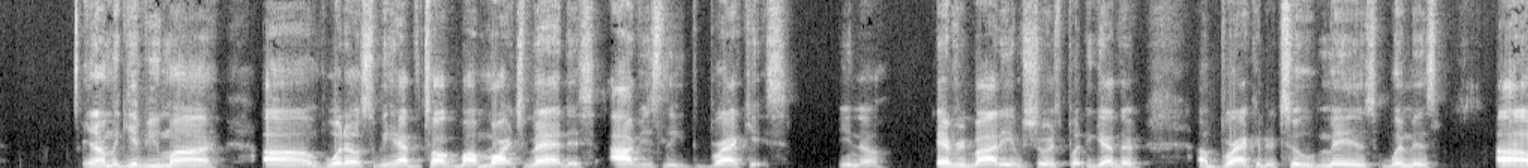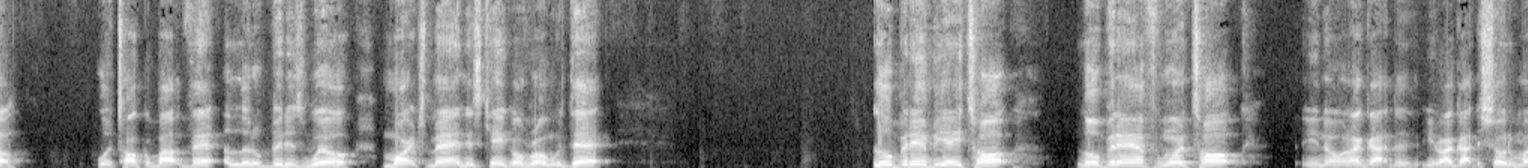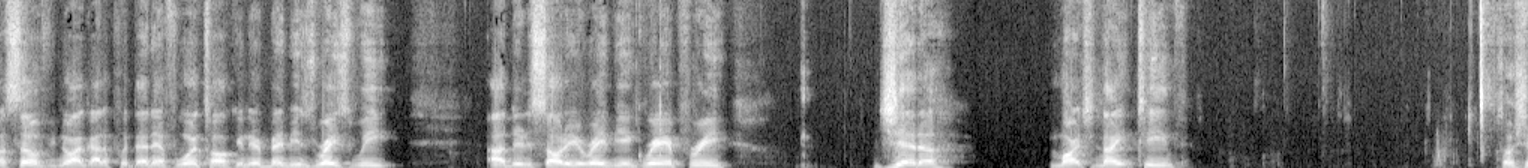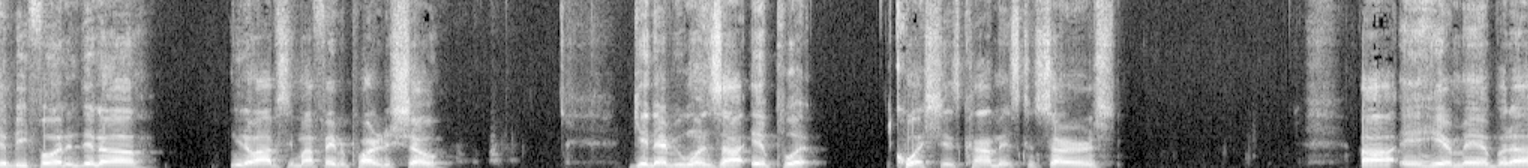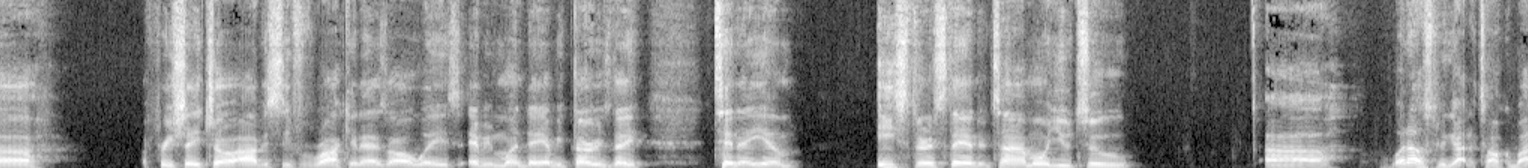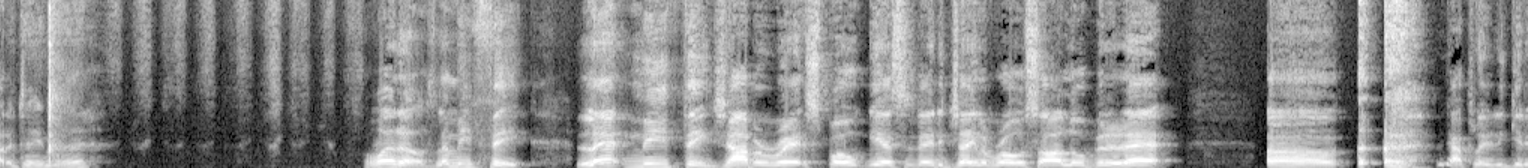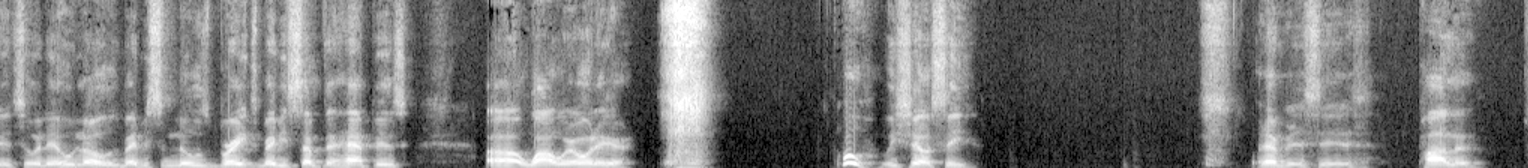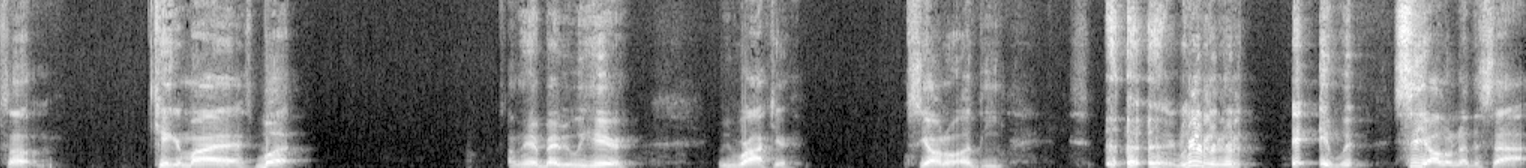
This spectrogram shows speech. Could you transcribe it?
And I'm gonna give you mine. Um, what else do we have to talk about? March Madness, obviously the brackets. You know, everybody I'm sure has put together a bracket or two, men's, women's. Uh, we'll talk about that a little bit as well. March Madness can't go wrong with that. A little bit of NBA talk, a little bit of F1 talk. You know, and I got the, you know, I got the show to myself. You know, I got to put that F1 talk in there, baby. It's race week. I did the Saudi Arabian Grand Prix, Jeddah, March 19th. So it should be fun. And then uh, you know, obviously my favorite part of the show, getting everyone's uh, input, questions, comments, concerns uh, in here, man. But uh, appreciate y'all obviously for rocking as always every Monday, every Thursday, 10 a.m. Eastern Standard Time on YouTube. Uh, what else we got to talk about today, man? What else? Let me think. Let me think. Ja Morant spoke yesterday to Jalen Rose. Saw a little bit of that. Um, we got plenty to get into, and then who knows? Maybe some news breaks. Maybe something happens uh, while we're on air. Whew, we shall see. Whatever this is, pollen, something, kicking my ass. But I'm here, baby. We here. We rocking. See y'all on the see y'all on the other side.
